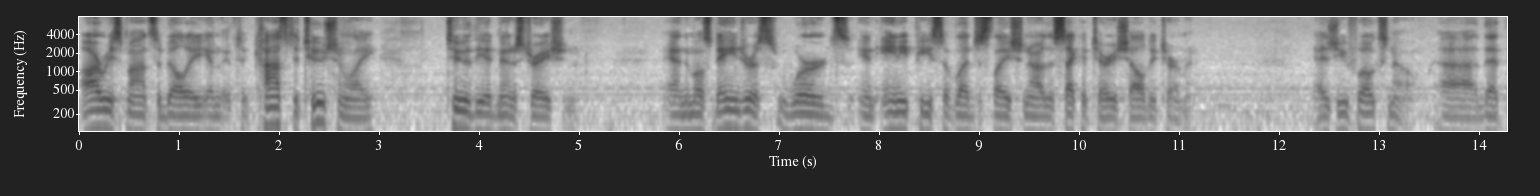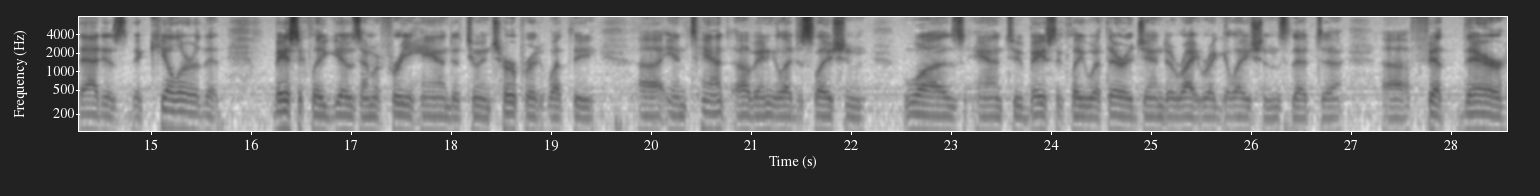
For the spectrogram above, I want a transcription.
our responsibility in the, to, constitutionally to the administration. And the most dangerous words in any piece of legislation are the secretary shall determine. As you folks know, uh, that that is the killer that basically gives them a free hand to, to interpret what the uh, intent of any legislation was and to basically, with their agenda, write regulations that uh, uh, fit their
